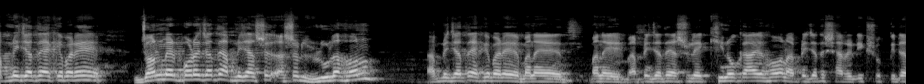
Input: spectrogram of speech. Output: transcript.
আপনি যাতে একেবারে জন্মের পরে যাতে আপনি আসলে লুলা হন আপনি যাতে একেবারে মানে মানে আপনি যাতে আসলে ক্ষীণকায় হন, আপনি যাতে শারীরিক শক্তিটা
